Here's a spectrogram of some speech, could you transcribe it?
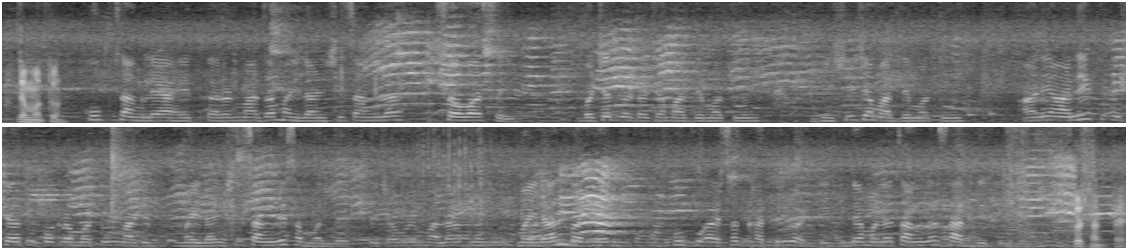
माध्यमातून खूप चांगले आहेत कारण माझा महिलांशी चांगला सहवास आहे. बचत गटाच्या माध्यमातून बी सीच्या माध्यमातून आणि अनेक याच्यात उपक्रमातून माझे महिलांशी चांगले संबंध आहेत. त्याच्यामुळे मला महिलांबरोबर खूप असं खात्री वाटते की त्या मला चांगला साथ देतील. सांगताय?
